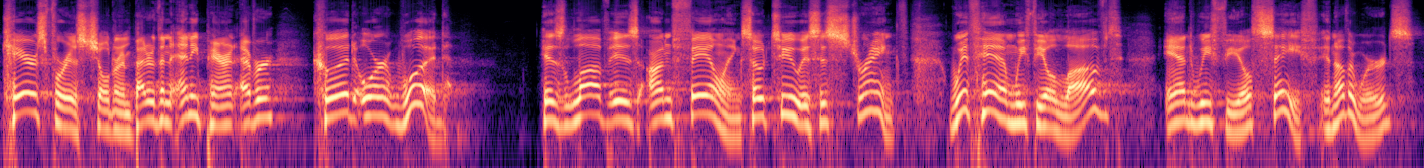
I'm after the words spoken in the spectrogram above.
cares for his children better than any parent ever could or would. His love is unfailing. So too is his strength. With him, we feel loved and we feel safe. In other words,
